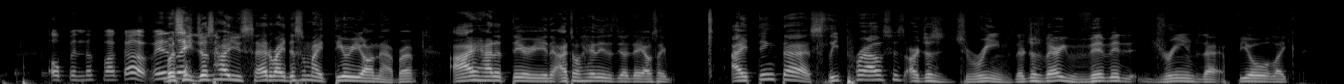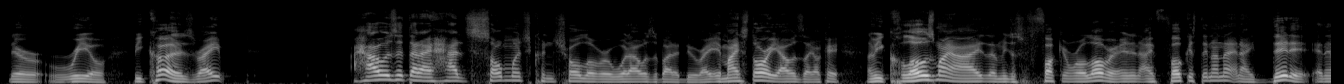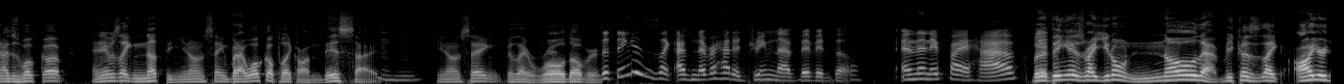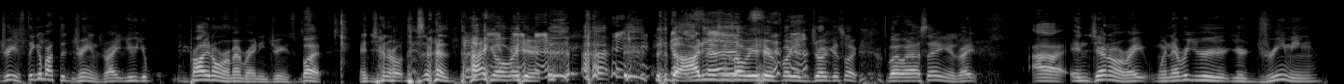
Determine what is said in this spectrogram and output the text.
open the fuck up. It's but see, just how you said, right? This is my theory on that, bro. I had a theory, and I told Haley this the other day. I was like, I think that sleep paralysis are just dreams. They're just very vivid dreams that feel like they're real. Because, right? How is it that I had so much control over what I was about to do, right? In my story, I was like, okay, let me close my eyes, let me just fucking roll over. And then I focused in on that and I did it. And then I just woke up and it was like nothing, you know what I'm saying? But I woke up like on this side, hmm you know what I'm saying? Because I rolled over. The thing is, is like I've never had a dream that vivid though. And then if I have, But the thing is, right, you don't know that because like all your dreams. Think about the dreams, right? You you probably don't remember any dreams, but in general, this man's dying over here. the audience is over here fucking drunk as fuck. But what I'm saying is, right, uh, in general, right, whenever you're you're dreaming,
